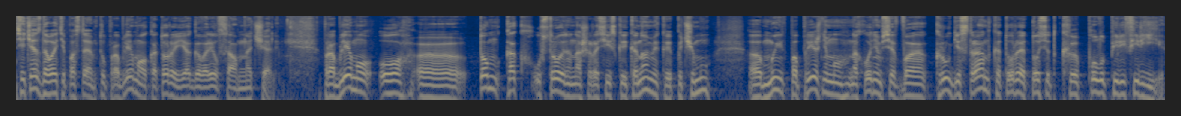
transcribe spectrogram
Сейчас давайте поставим ту проблему, о которой я говорил в самом начале. Проблему о э, том, как устроена наша российская экономика и почему э, мы по-прежнему находимся в круге стран, которые относят к полупериферии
